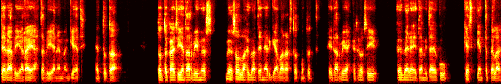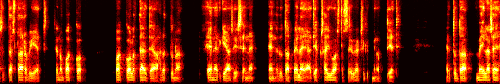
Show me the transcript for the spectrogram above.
teräviä ja räjähtäviä enemmänkin, että et tota, totta kai siihen tarvii myös, myös olla hyvät energiavarastot, mutta ei tarvii ehkä sellaisia övereitä, mitä joku keskikenttäpelaaja tässä tarvii, että sen on pakko, pakko olla täyteen ahdattuna energiaa siis ennen, ennen tota pelejä, että jaksaa juosta se 90 minuuttia. Et, et tota, meillä se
